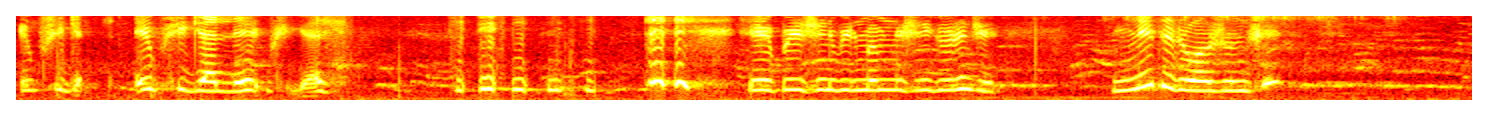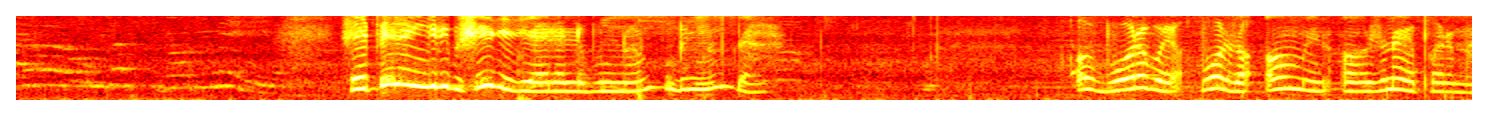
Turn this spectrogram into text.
hepsi gel. Hepsi geldi. Hepsi geldi. HP'sini bilmem nesini görünce. Ne dedi az önce? HP ile ilgili bir şey dedi herhalde bunlar. Bilmiyorum da. Abi bu arabaya bu arada almayın ağzına yaparım ha.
